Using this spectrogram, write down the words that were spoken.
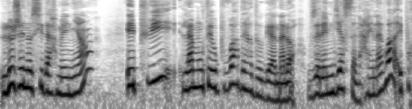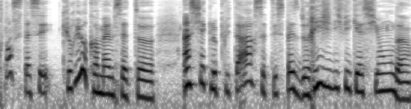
le génocide arménien, et puis la montée au pouvoir d'Erdogan. Alors, vous allez me dire, ça n'a rien à voir, et pourtant c'est assez curieux quand même, cette euh, un siècle plus tard, cette espèce de rigidification d'un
